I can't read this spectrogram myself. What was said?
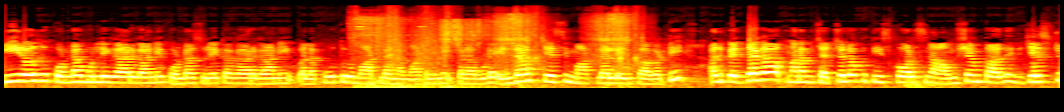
ఈరోజు కొండ మురళి గారు కానీ కొండ సురేఖ గారు కానీ వాళ్ళ కూతురు మాట్లాడిన మాటలను ఇక్కడ కూడా ఎండాస్ చేసి మాట్లాడలేదు కాబట్టి అది పెద్దగా మనం చర్చలోకి తీసుకోవాల్సిన అంశం కాదు. ఇది జస్ట్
